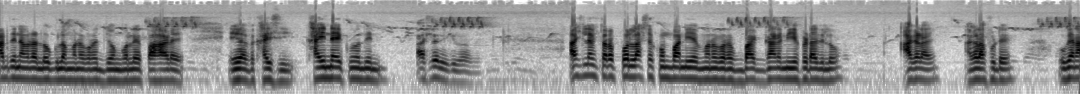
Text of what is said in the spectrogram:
আট দিন আমরা লোকগুলো মনে করেন জঙ্গলে পাহাড়ে এইভাবে খাইছি খাই নাই কোনো দিন আসলেন কীভাবে? আসলাম তারপর লাস্টে কোম্পানি মনে করেন বাইক গাড়ি নিয়ে ফেটা দিল আগড়ায় আগড়া ফুটে। ওখানে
